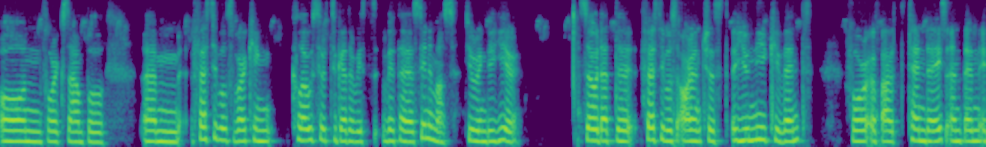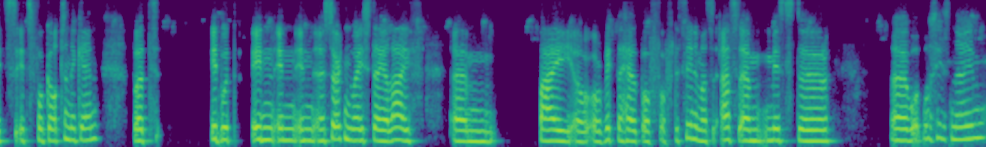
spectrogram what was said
on, for example, um, festivals working closer together with, with uh, cinemas during the year so that the festivals aren't just a unique event for about 10 days and then it's it's forgotten again. But it would in in in a certain way stay alive um, by or, or, with the help of, of the cinemas. As um, mr uh, what was his name?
